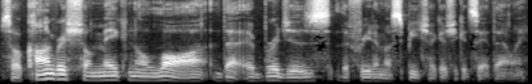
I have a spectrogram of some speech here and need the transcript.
So Congress shall make no law that abridges the freedom of speech. I guess you could say it that way.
